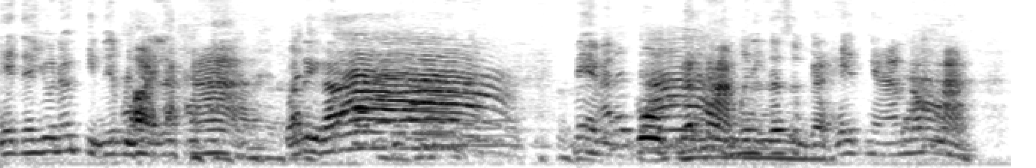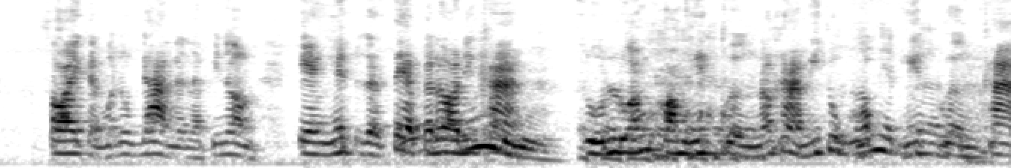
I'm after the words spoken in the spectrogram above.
เฮ็ดอายุนักกินเรียบร้อยแล้วค่ะสวัสดีครับแม่เป็นกุ๊กเนาะค่ะมื้อนี้ก็สุดกับเฮ็ดงานเนาะค่ะซอยกันมาทุกด้านนั่นแหละพี่น้องแกงเฮ็ดแต่แซ่บกระดอนี่ค่ะ ศูนย์รวมของเฮ็ดเพิงเนาะค่ะมีทุกครบเฮ็ดเพิงค่ะ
